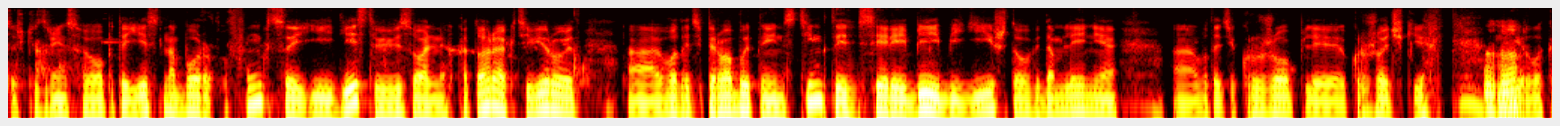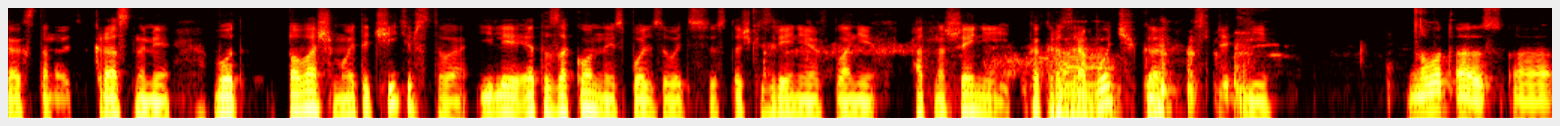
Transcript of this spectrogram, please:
точки зрения своего опыта, есть набор функций и действий визуальных, которые активируют а, вот эти первобытные инстинкты из серии «бей, беги», что уведомления, а, вот эти кружопли, кружочки uh-huh. на ярлыках становятся красными. Вот по-вашему, это читерство или это законно использовать с точки зрения в плане отношений как разработчика с людьми? Ну вот э, э,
